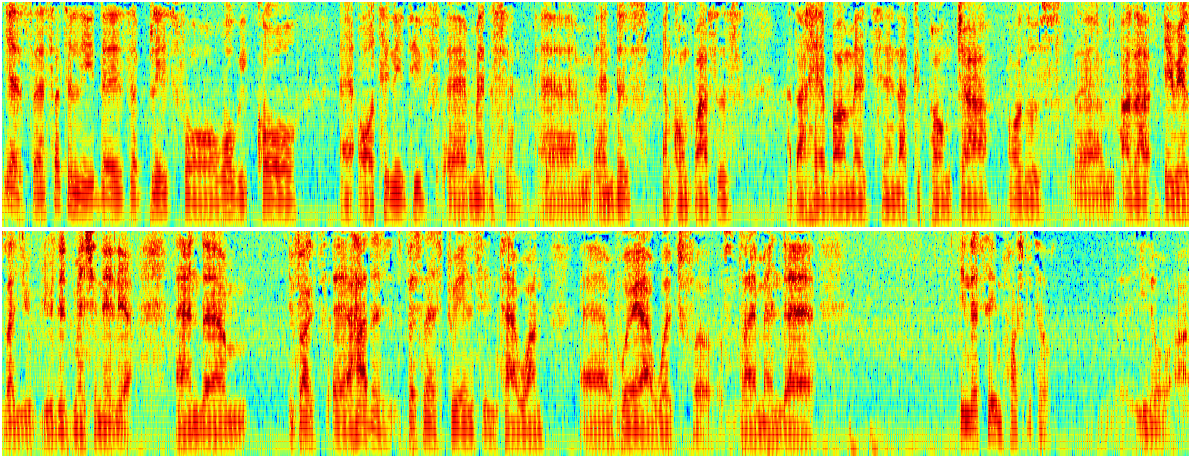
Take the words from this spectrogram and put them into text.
Yes, uh, certainly there is a place for what we call uh, alternative uh, medicine, um, and this encompasses other herbal medicine, acupuncture, all those um, other areas that you, you did mention earlier. And um, in fact, uh, I had a personal experience in Taiwan uh, where I worked for some time, and uh, in the same hospital, you know, uh,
